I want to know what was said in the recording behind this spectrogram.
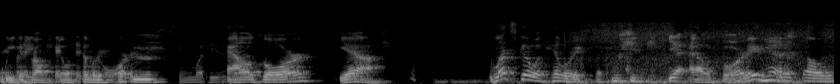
We could probably go with Hillary Gore? Clinton, Seen what he's Al doing? Gore. Yeah. Let's go with Hillary Clinton. yeah, Al Gore. Maybe Yeah. so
